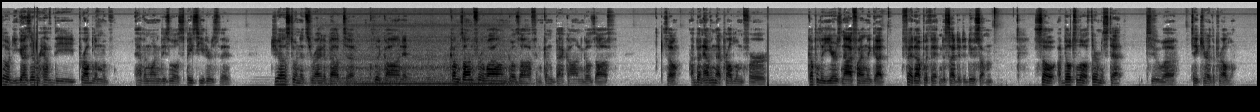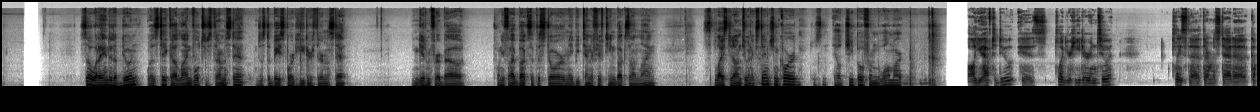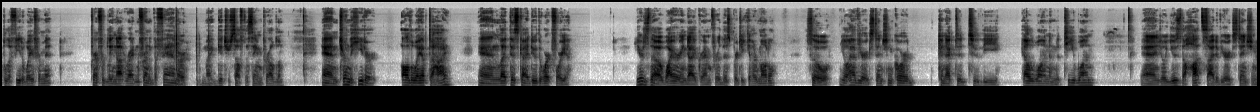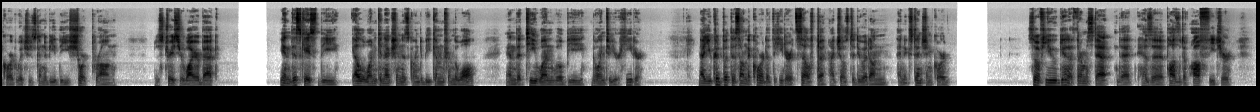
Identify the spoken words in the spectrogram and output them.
So, do you guys ever have the problem of having one of these little space heaters that just when it's right about to click on, it comes on for a while and goes off and comes back on and goes off? So, I've been having that problem for a couple of years now. I finally got fed up with it and decided to do something. So, I built a little thermostat to uh, take care of the problem. So what I ended up doing was take a line voltage thermostat, just a baseboard heater thermostat. You can get them for about 25 bucks at the store, maybe 10 or 15 bucks online. Spliced it onto an extension cord, just El Cheapo from the Walmart. All you have to do is plug your heater into it, place the thermostat a couple of feet away from it, preferably not right in front of the fan or you might get yourself the same problem and turn the heater all the way up to high and let this guy do the work for you. Here's the wiring diagram for this particular model. So you'll have your extension cord connected to the L1 and the T1 and you'll use the hot side of your extension cord which is going to be the short prong. Just trace your wire back. In this case the L1 connection is going to be coming from the wall and the T1 will be going to your heater. Now you could put this on the cord of the heater itself, but I chose to do it on an extension cord. So if you get a thermostat that has a positive off feature,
